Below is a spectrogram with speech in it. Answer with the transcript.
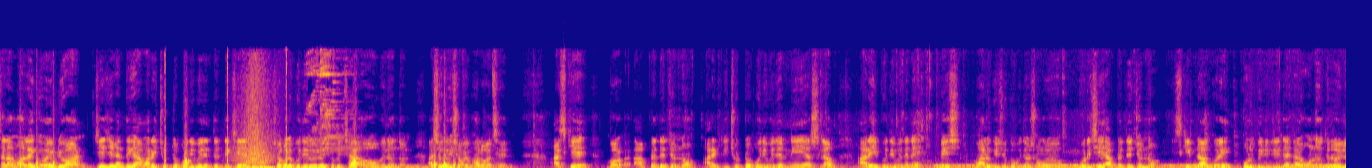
সালামু আলাইকুম এভরিওয়ান। যে যেখান থেকে আমার এই ছোট্ট প্রতিবেদনটি দেখছেন সকলের প্রতি রইল শুভেচ্ছা ও অভিনন্দন। আশা করি সবাই ভালো আছেন। আজকে আপনাদের জন্য আরেকটি ছোট্ট প্রতিবেদন নিয়ে আসলাম। আর এই প্রতিবেদনে বেশ ভালো কিছু কবিতা সংগ্রহ করেছি আপনাদের জন্য। স্কিপ না করে পুরো ভিডিওটি দেখার অনুরোধ রইল।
